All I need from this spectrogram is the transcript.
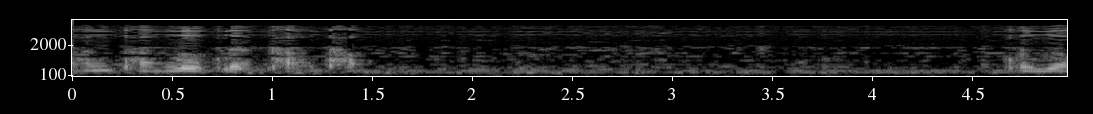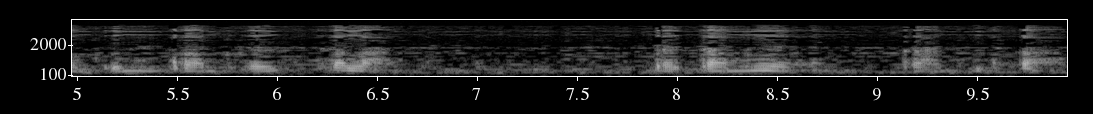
ทั้งทางโลกและทางธรรมก็ย่อมจะมีความฉลาดไปตามแง่การศึกษา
